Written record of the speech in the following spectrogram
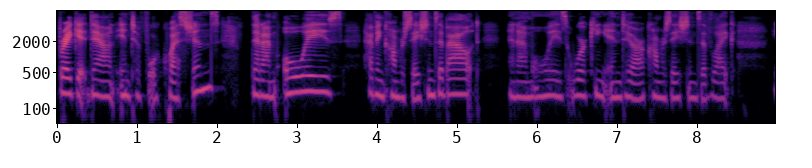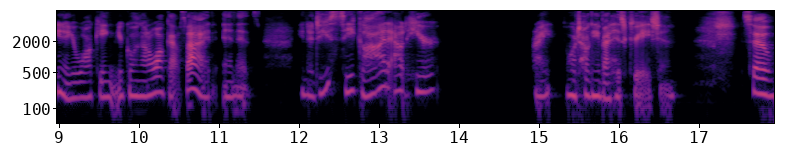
break it down into four questions that I'm always having conversations about. And I'm always working into our conversations of like, you know, you're walking, you're going on a walk outside, and it's, you know, do you see God out here? Right? We're talking about his creation. So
